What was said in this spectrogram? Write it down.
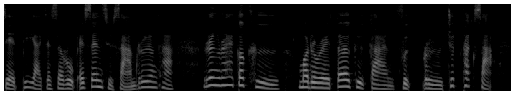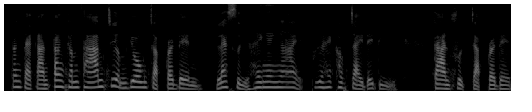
17 พี่อยากจะสรุป essence อยู่3เรื่องค่ะ เรื่องแรกก็คือ moderator คือการฝึกปรือชุดทักษะ ตั้งแต่การตั้งคำถามเชื่อมโยงจับประเด็น และสื่อให้ง่าย ๆ เพื่อให้เข้าใจได้ดี การฝึกจับประเด็น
